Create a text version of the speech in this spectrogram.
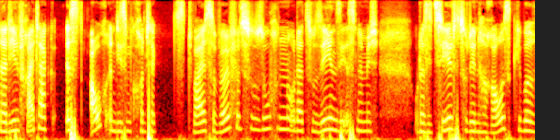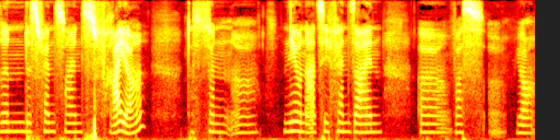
Nadine Freitag ist auch in diesem Kontext weiße Wölfe zu suchen oder zu sehen. Sie ist nämlich, oder sie zählte zu den Herausgeberinnen des Fansigns Freier. Das ist ein äh, Neonazi-Fansign äh, was äh, ja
